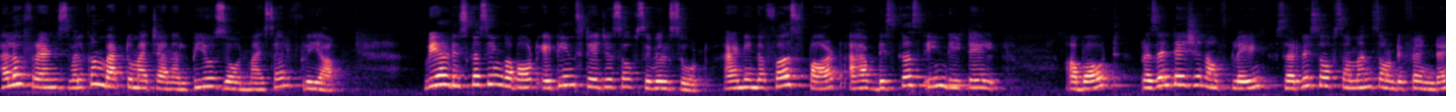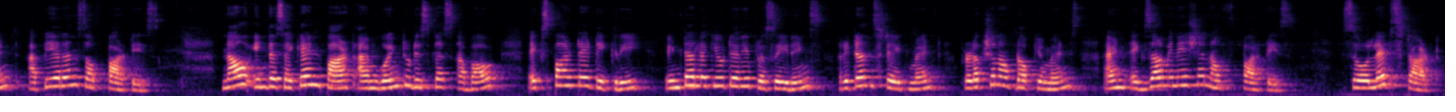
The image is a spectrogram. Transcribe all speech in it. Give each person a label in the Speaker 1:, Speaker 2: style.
Speaker 1: Hello friends, welcome back to my channel PU Zone. Myself Priya. We are discussing about 18 stages of civil suit and in the first part I have discussed in detail about presentation of plaint, service of summons on defendant, appearance of parties. Now in the second part I am going to discuss about ex parte decree, interlocutory proceedings, written statement, production of documents and examination of parties. So let's start.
